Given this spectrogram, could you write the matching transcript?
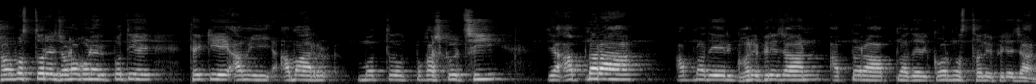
সর্বস্তরের জনগণের প্রতি থেকে আমি আমার মত প্রকাশ করছি যে আপনারা আপনাদের ঘরে ফিরে যান, আপনারা আপনাদের কর্মস্থলে ফিরে যান।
